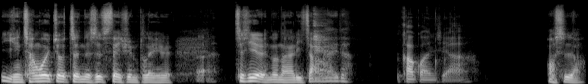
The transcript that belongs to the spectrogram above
演唱会就真的是 station player，这些人都哪里找来的？靠关系啊。哦，是啊，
